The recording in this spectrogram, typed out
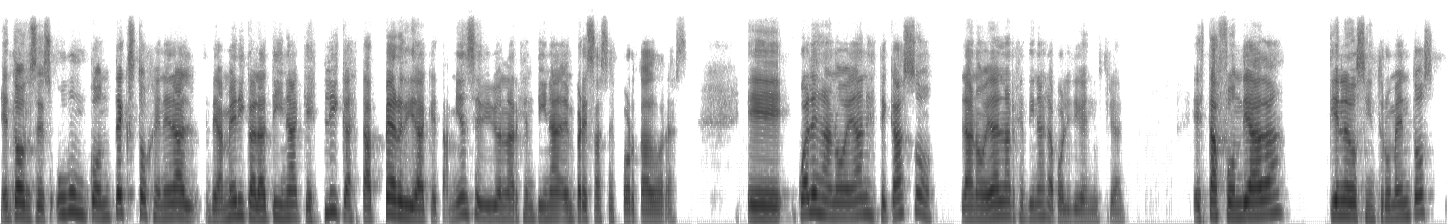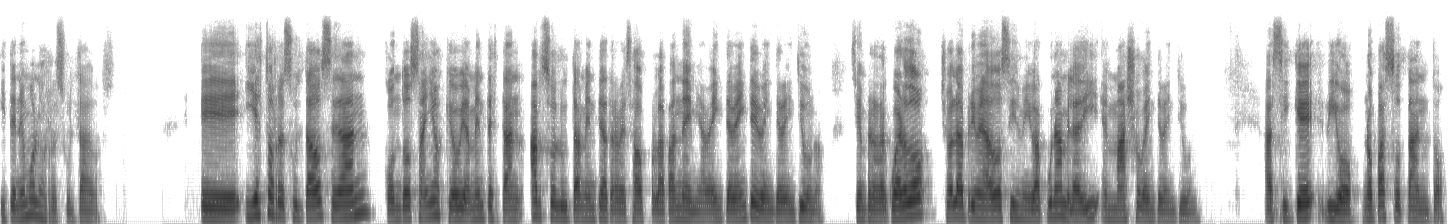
Entonces, hubo un contexto general de América Latina que explica esta pérdida que también se vivió en la Argentina de empresas exportadoras. Eh, ¿Cuál es la novedad en este caso? La novedad en la Argentina es la política industrial. Está fondeada, tiene los instrumentos y tenemos los resultados. Eh, y estos resultados se dan con dos años que obviamente están absolutamente atravesados por la pandemia, 2020 y 2021. Siempre recuerdo, yo la primera dosis de mi vacuna me la di en mayo 2021. Así que, digo, no pasó tanto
